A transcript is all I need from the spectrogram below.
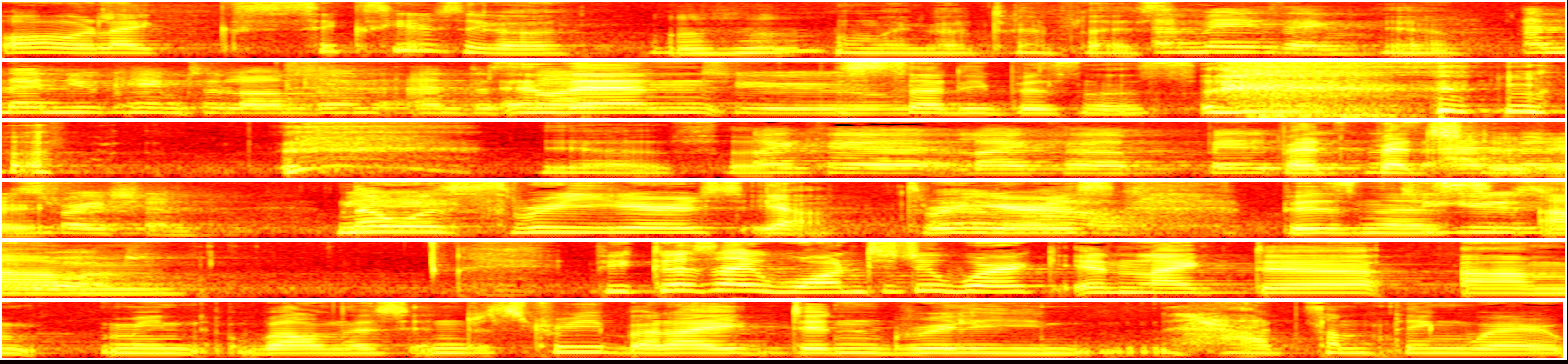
oh like six years ago. Mm-hmm. Oh my god, time flies. Amazing. Yeah. And then you came to London and decided and then to study business. yeah, so like a like a bu- Bad- business degree. administration. no, it was three years. Yeah, three Oh, years wow. business. To use um, what? Because I wanted to work in like the, um, I mean, wellness industry, but I didn't really had something where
